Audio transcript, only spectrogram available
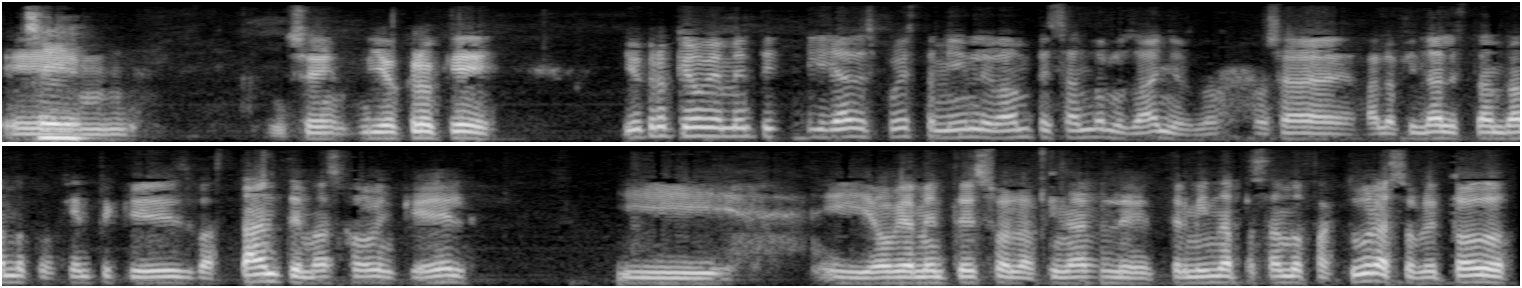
Sí. Eh, sí, yo creo que yo creo que obviamente ya después también le van pesando los años, ¿no? O sea, a la final están dando con gente que es bastante más joven que él y, y obviamente eso a la final le termina pasando factura, sobre todo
